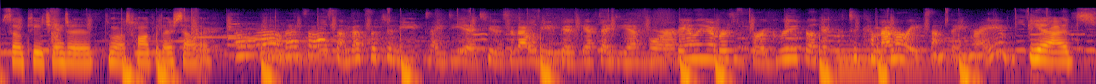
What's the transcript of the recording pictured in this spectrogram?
So keychains are the most popular seller. Oh wow, awesome. That's such a neat idea too. So that would be a good gift idea for family members, for a group, like a, to commemorate something, right? Yeah, it's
